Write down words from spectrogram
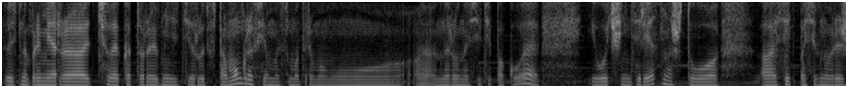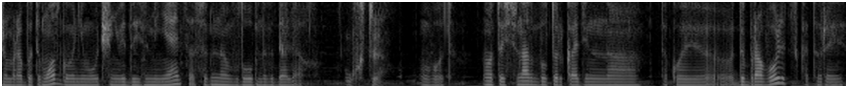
То есть, например, э, человек, который медитирует в томографе, мы смотрим ему э, нейронные сети покоя, и очень интересно, что э, сеть пассивного режима работы мозга у него очень видоизменяется, особенно в лобных долях. Ух ты! Вот. Ну, то есть у нас был только один uh, такой доброволец, который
